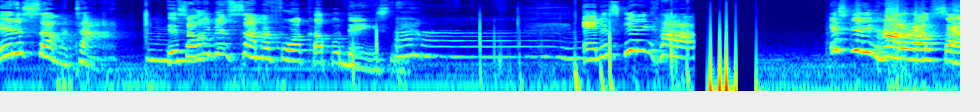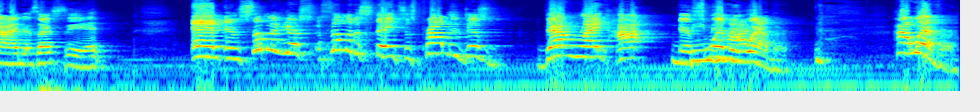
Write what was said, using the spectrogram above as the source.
it is summertime. Mm-hmm. It's only been summer for a couple days now, and it's getting hot. It's getting hotter outside, as I said, and in some of your some of the states, it's probably just downright hot and Beaming swimming hot. weather. However,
